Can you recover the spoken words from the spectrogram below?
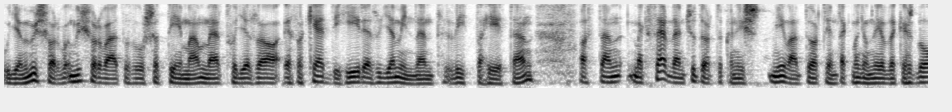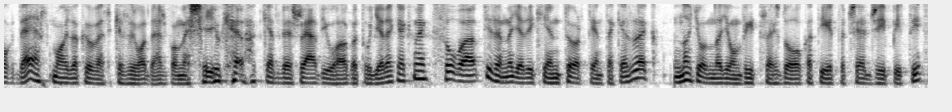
ugye műsor, műsorváltozós a témám, mert hogy ez a, ez a keddi hír, ez ugye mindent vitt a héten. Aztán meg szerdán csütörtökön is nyilván történtek nagyon érdekes dolgok, de ezt majd a következő adásban meséljük el a kedves rádióhallgató gyerekeknek. Szóval 14-én történtek ezek, nagyon-nagyon vicces dolgokat írt a ChatGPT.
